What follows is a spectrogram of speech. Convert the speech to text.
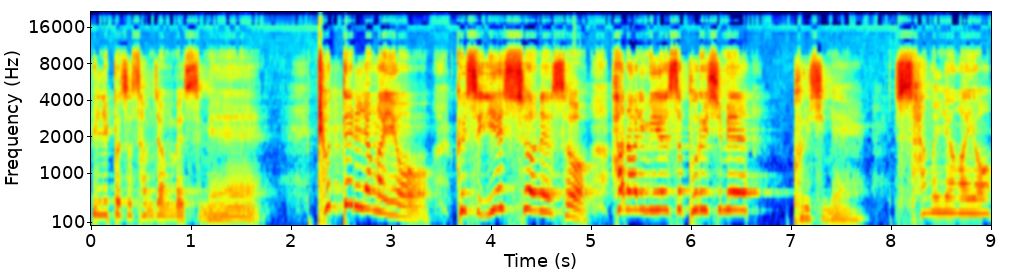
빌리포스 3장 말씀에 표대를 향하여 그래서 예수 안에서 하나님 위해서 부르심에 부르심에 상을 향하여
